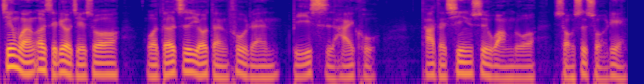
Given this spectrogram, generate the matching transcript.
经文二十六节说：“我得知有等妇人比死还苦，她的心是网罗，手是锁链。”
